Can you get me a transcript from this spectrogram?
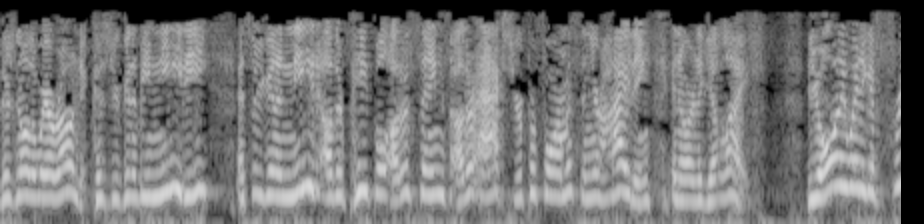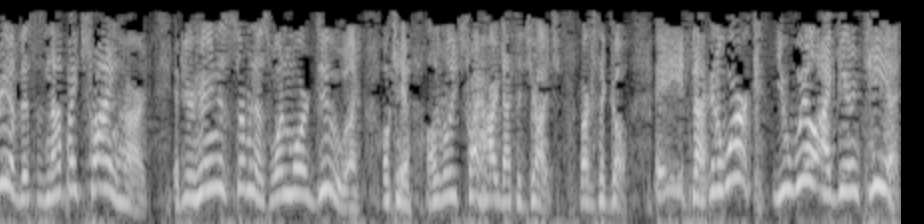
there's no other way around it because you're going to be needy and so you're going to need other people, other things, other acts, your performance, and your hiding in order to get life. The only way to get free of this is not by trying hard. If you're hearing this sermon as one more do, like, okay, I'll really try hard not to judge. Mark said, go. It's not going to work. You will, I guarantee it.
